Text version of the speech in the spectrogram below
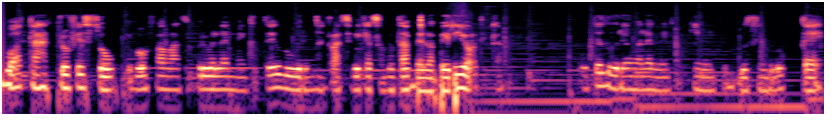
Boa tarde, professor. Eu vou falar sobre o elemento telúrio na classificação da tabela periódica. O telúrio é um elemento químico do símbolo Te,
